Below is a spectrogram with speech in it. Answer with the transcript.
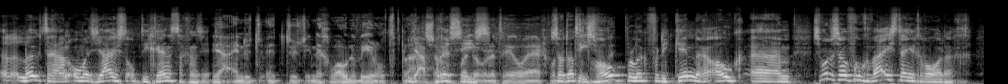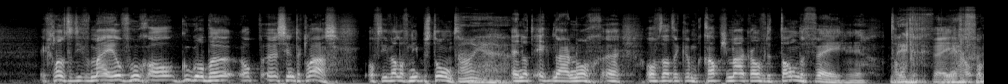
leuk eraan om het juist op die grens te gaan zitten. Ja, en het, het dus in de gewone wereld te plaatsen. Ja, precies. Waardoor het heel erg. Zodat het hopelijk voor die kinderen ook. Um, ze worden zo vroeg wijs tegenwoordig. Ik geloof dat hij voor mij heel vroeg al googelde op uh, Sinterklaas. Of die wel of niet bestond. Oh, ja. En dat ik daar nog... Uh, of dat ik een grapje maak over de tandenvee. Ja, tandenvee. Weg, weg,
